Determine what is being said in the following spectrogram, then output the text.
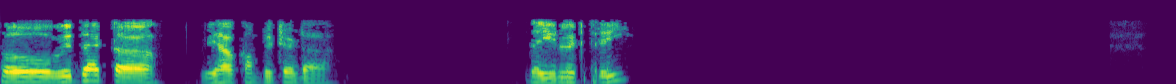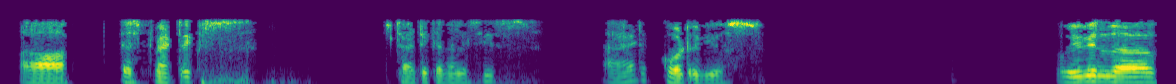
So with that we have completed the unit 3 uh, test metrics static analysis and code reviews. We will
